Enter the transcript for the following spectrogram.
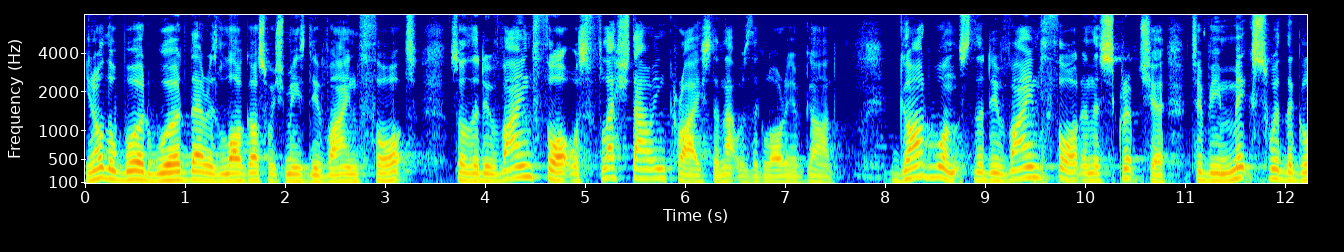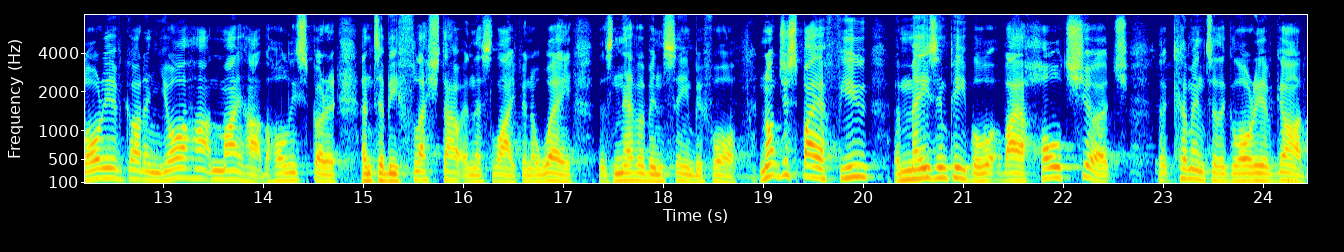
You know, the word word there is logos, which means divine thought. So the divine thought was fleshed out in Christ, and that was the glory of God. God wants the divine thought in the scripture to be mixed with the glory of God in your heart and my heart, the Holy Spirit, and to be fleshed out in this life in a way that's never been seen before. Not just by a few amazing people, but by a whole church that come into the glory of God.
